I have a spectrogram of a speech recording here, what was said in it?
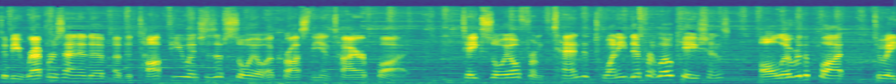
to be representative of the top few inches of soil across the entire plot. Take soil from 10 to 20 different locations all over the plot to a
